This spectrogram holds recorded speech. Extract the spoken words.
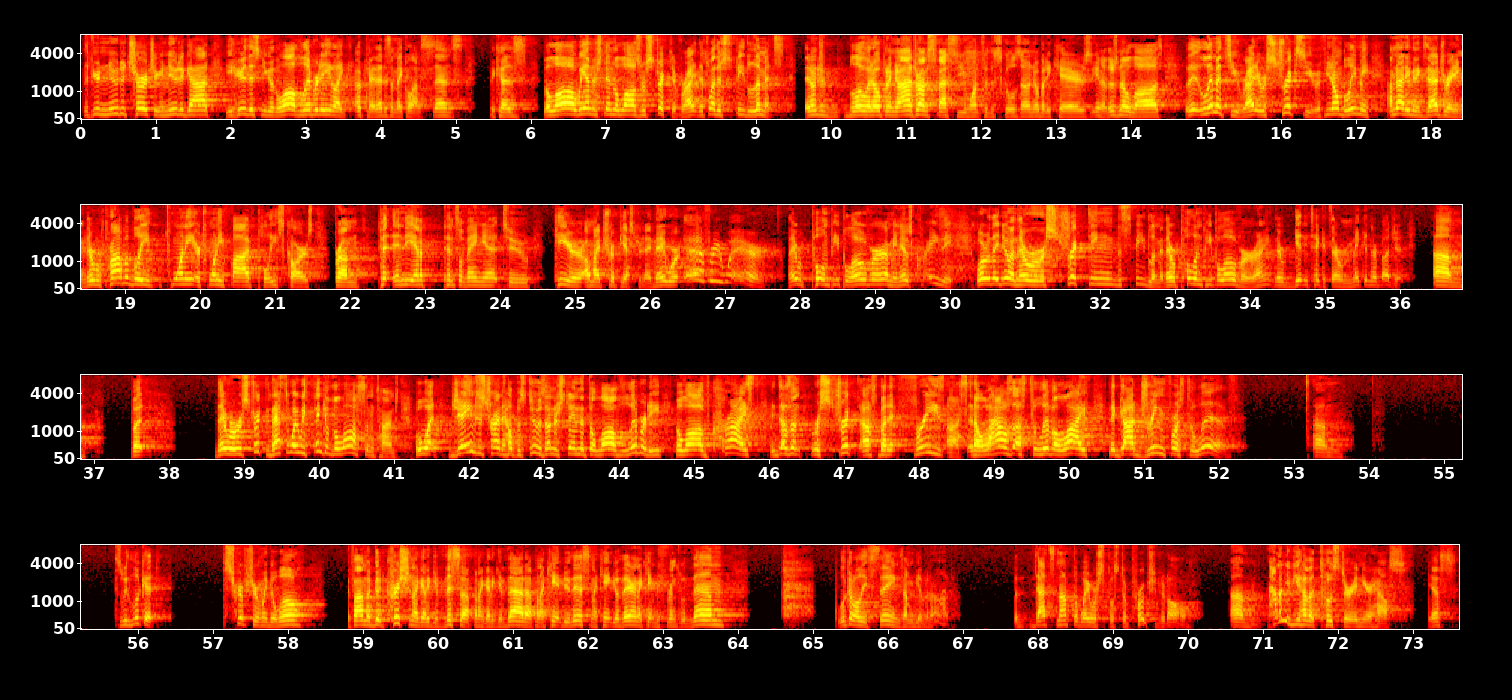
if you're new to church or you're new to God, you hear this and you go, the law of liberty, like, okay, that doesn't make a lot of sense because the law, we understand the law is restrictive, right? That's why there's speed limits. They don't just blow it open and go, ah, drive as fast as you want through the school zone. Nobody cares. You know, there's no laws. It limits you, right? It restricts you. If you don't believe me, I'm not even exaggerating. There were probably 20 or 25 police cars from Indiana, Pennsylvania to here on my trip yesterday. They were everywhere. They were pulling people over. I mean, it was crazy. What were they doing? They were restricting the speed limit. They were pulling people over, right? They were getting tickets. They were making their budget. Um, but they were restricted. That's the way we think of the law sometimes. But what James is trying to help us do is understand that the law of liberty, the law of Christ, it doesn't restrict us, but it frees us. It allows us to live a life that God dreamed for us to live. Because um, we look at Scripture and we go, well, if I'm a good Christian, I got to give this up and I got to give that up, and I can't do this and I can't go there and I can't be friends with them. Look at all these things I'm giving up. But that's not the way we're supposed to approach it at all. Um, how many of you have a toaster in your house? Yes?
